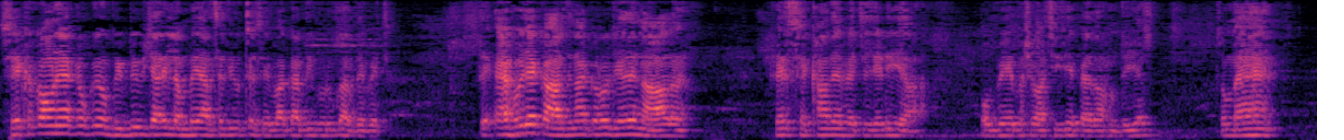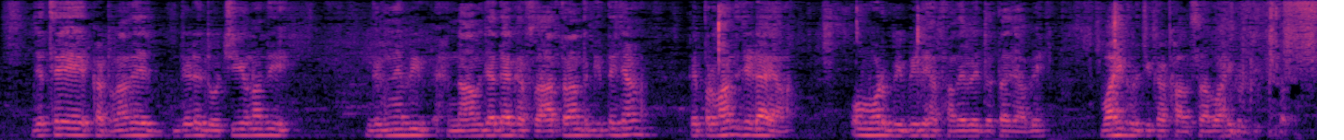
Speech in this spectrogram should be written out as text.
ਸਿੱਖ ਕੌਣ ਹੈ ਕਿਉਂਕਿ ਉਹ ਬੀਬੀ ਵਿਚਾਰੀ ਲੰਬੇ ਅਰਸੇ ਦੀ ਉੱਥੇ ਸੇਵਾ ਕਰਦੀ ਗੁਰੂ ਘਰ ਦੇ ਵਿੱਚ। ਤੇ ਇਹੋ ਜਿਹੇ ਕਾਰਜ ਨਾ ਕਰੋ ਜਿਹਦੇ ਨਾਲ ਫਿਰ ਸਿੱਖਾਂ ਦੇ ਵਿੱਚ ਜਿਹੜੀ ਆ ਉਹ ਬੇਵਿਸ਼ਵਾਸੀ ਜੇ ਪੈਦਾ ਹੁੰਦੀ ਆ। ਸੋ ਮੈਂ ਜਿੱਥੇ ਘਟਨਾ ਦੇ ਜਿਹੜੇ ਦੋਸ਼ੀ ਉਹਨਾਂ ਦੀ ਜਿੰਨੇ ਵੀ ਨਾਮਜ਼ਦ ਆ ਗ੍ਰਿਫਤਾਰ ਤੁਰੰਤ ਕੀਤੇ ਜਾਣ ਤੇ ਪ੍ਰਬੰਧ ਜਿਹੜਾ ਆ, ਉਹ ਮੁੜ ਬੀਬੀ ਦੇ ਹੱਥਾਂ ਦੇ ਵਿੱਚ ਦਿੱਤਾ ਜਾਵੇ। ਵਾਹਿਗੁਰੂ ਜੀ ਕਾ ਖਾਲਸਾ, ਵਾਹਿਗੁਰੂ ਜੀ ਕੀ ਫਤਿਹ।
